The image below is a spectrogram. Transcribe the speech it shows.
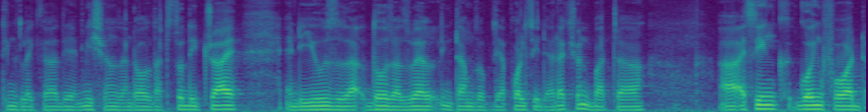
things like uh, the emissions and all that. So they try and use uh, those as well in terms of their policy direction. But I think going forward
